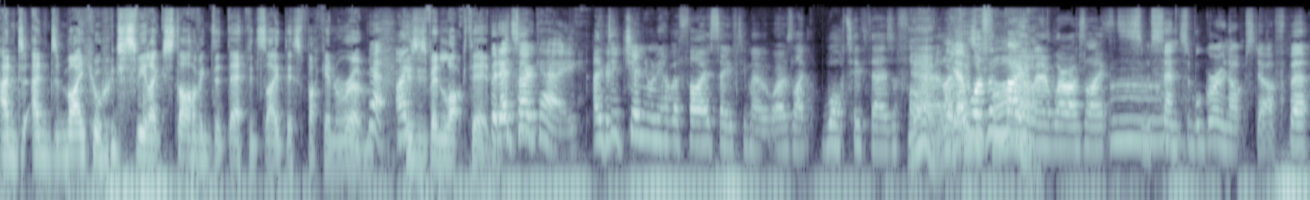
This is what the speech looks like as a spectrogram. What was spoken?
And and Michael would just be like starving to death inside this fucking room Yeah. because I- he's been locked in. but it's did- okay. I did genuinely have a fire safety moment where I was like, what if there's a fire? Yeah, like, if there there's was a a, fire? moment where I was like, mm, some sensible grown up stuff. But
